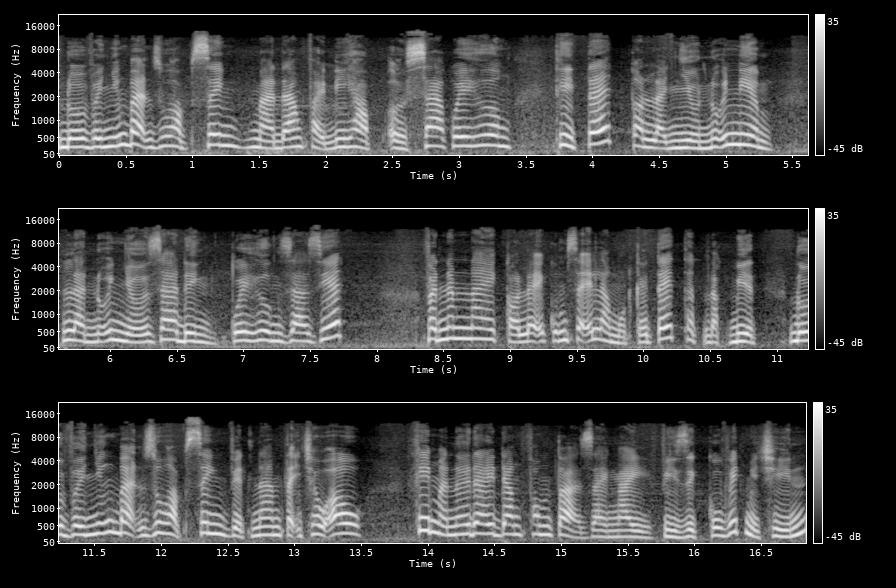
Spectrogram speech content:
Đối với những bạn du học sinh mà đang phải đi học ở xa quê hương thì Tết còn là nhiều nỗi niềm, là nỗi nhớ gia đình, quê hương gia diết. Và năm nay có lẽ cũng sẽ là một cái Tết thật đặc biệt đối với những bạn du học sinh Việt Nam tại châu Âu khi mà nơi đây đang phong tỏa dài ngày vì dịch Covid-19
